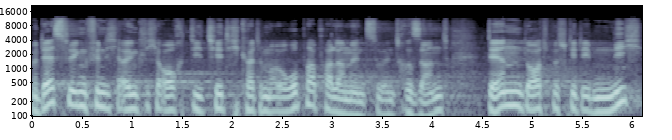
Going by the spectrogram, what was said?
Und deswegen finde ich eigentlich auch die Tätigkeit im Europaparlament so interessant, denn dort besteht eben nicht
